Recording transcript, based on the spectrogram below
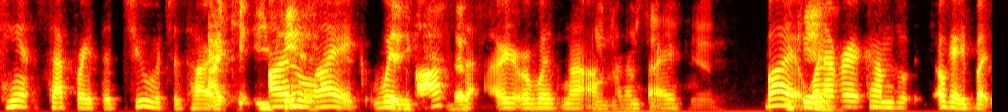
can't separate the two, which is hard. I can't, you Unlike can't. with Offset or, with not Offset, I'm sorry. But whenever it comes, okay, but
